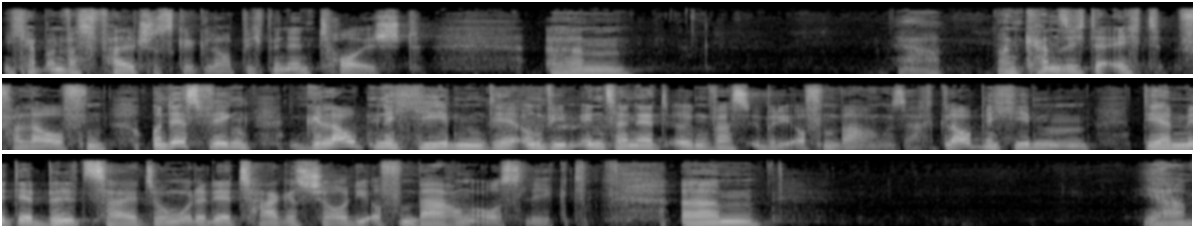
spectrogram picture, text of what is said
ich habe an was Falsches geglaubt. Ich bin enttäuscht. Ähm, ja, man kann sich da echt verlaufen. Und deswegen glaub nicht jedem, der irgendwie im Internet irgendwas über die Offenbarung sagt. Glaub nicht jedem, der mit der Bildzeitung oder der Tagesschau die Offenbarung auslegt. Ähm, ja,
